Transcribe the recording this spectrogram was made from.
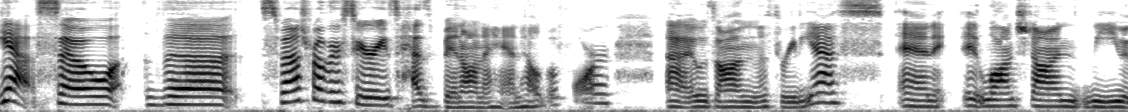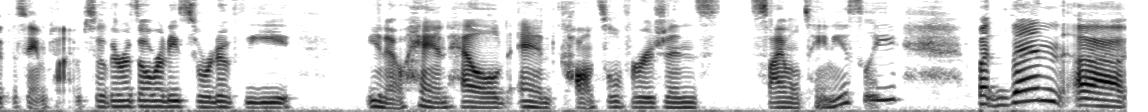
Yeah, so the Smash Brothers series has been on a handheld before. Uh, it was on the 3DS and it, it launched on Wii U at the same time. So there was already sort of the, you know, handheld and console versions simultaneously. But then, uh,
